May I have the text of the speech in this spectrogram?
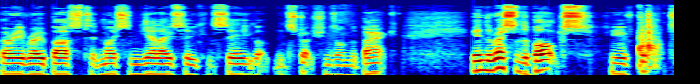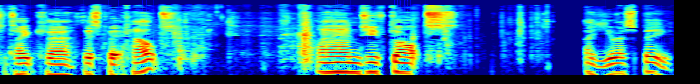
very robust and nice and yellow so you can see it. You've got instructions on the back. In the rest of the box, you've got to take uh, this bit out. And you've got a USB.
